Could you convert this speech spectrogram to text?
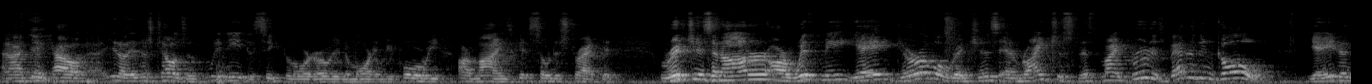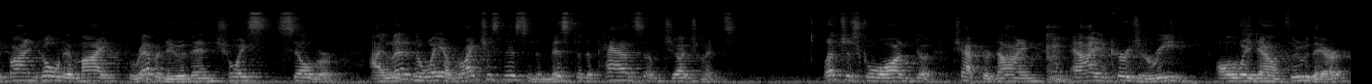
And I think how, you know, it just tells us we need to seek the Lord early in the morning before we our minds get so distracted. Riches and honor are with me, yea, durable riches and righteousness. My fruit is better than gold, yea, than fine gold, and my revenue than choice silver. I led in the way of righteousness in the midst of the paths of judgments. Let's just go on to chapter 9, and I encourage you to read all the way down through there.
